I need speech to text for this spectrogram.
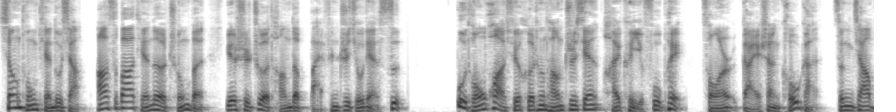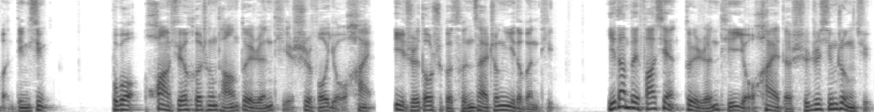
相同甜度下，阿斯巴甜的成本约是蔗糖的百分之九点四。不同化学合成糖之间还可以复配，从而改善口感，增加稳定性。不过，化学合成糖对人体是否有害，一直都是个存在争议的问题。一旦被发现对人体有害的实质性证据，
